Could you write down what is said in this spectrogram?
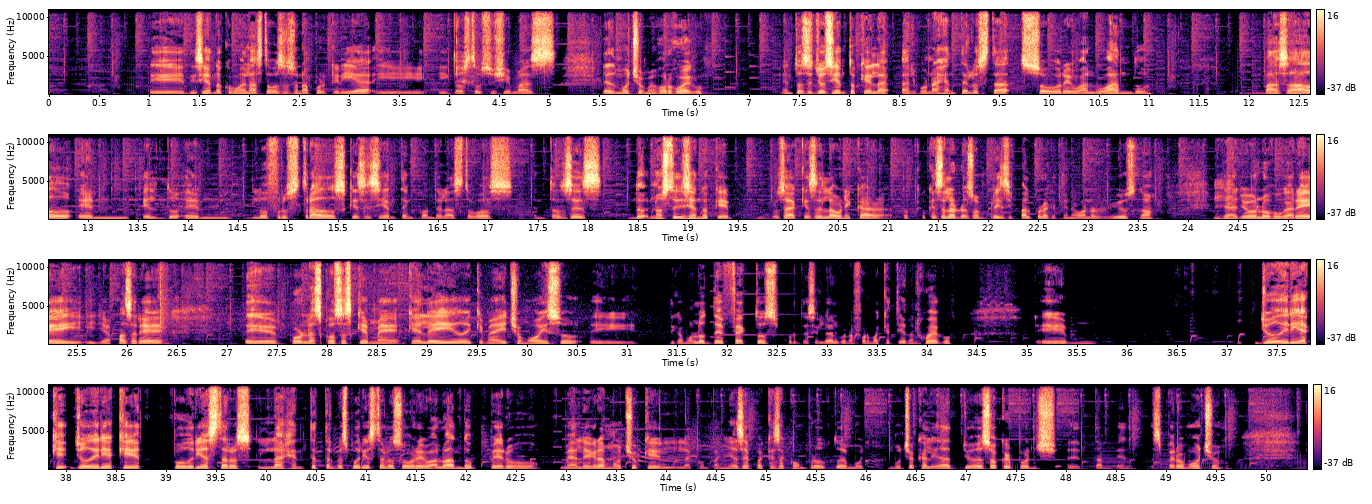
eh, diciendo como The Last of Us es una porquería y, Ghost of Tsushima es, mucho mejor juego. Entonces yo siento que alguna gente lo está sobrevaluando basado en, el, en los frustrados que se sienten con The Last of Us. Entonces, no, estoy diciendo que, o sea, que esa es la única, o que esa es la razón principal por la que tiene buenos reviews, no. Ya yo lo jugaré y ya pasaré eh, por las cosas que, me, que he leído y que me ha dicho Moiso, y digamos los defectos, por decirle de alguna forma, que tiene el juego, em, yo diría que yo diría que podría estar la gente tal vez podría estarlo sobrevaluando, pero me alegra mucho que la compañía sepa que saca un producto de mucha calidad. Yo de Soccer Punch eh, también espero mucho.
